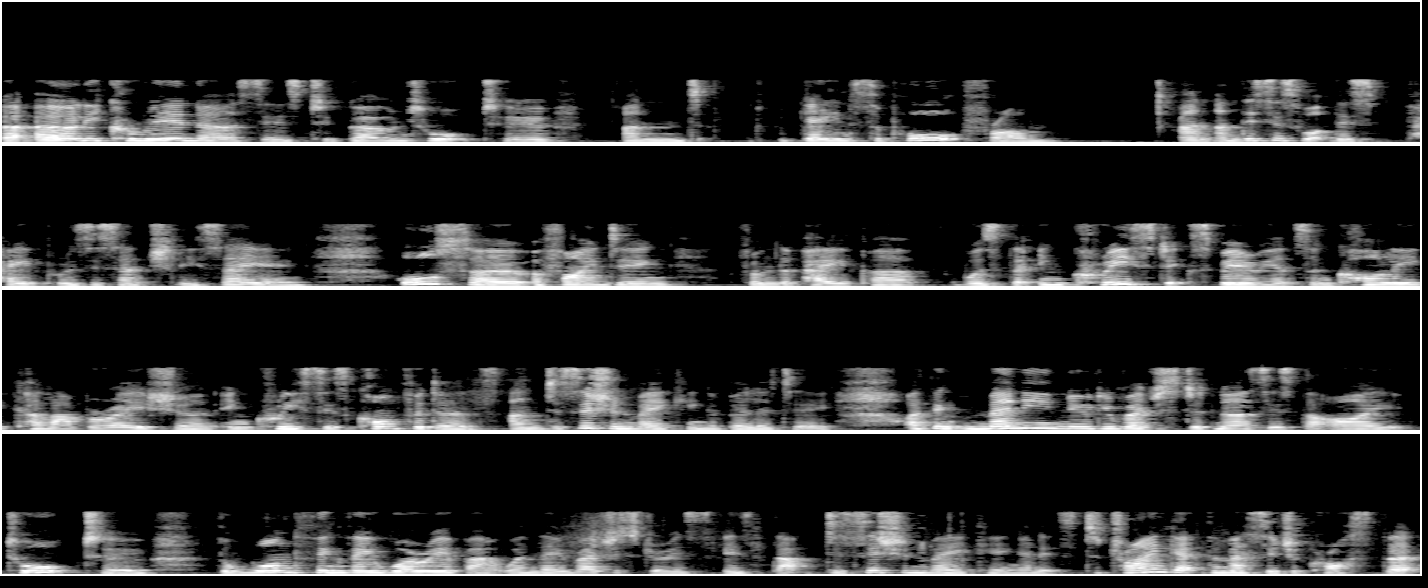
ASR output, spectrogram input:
uh, early career nurses to go and talk to and gain support from. And, and this is what this paper is essentially saying. Also, a finding from the paper was that increased experience and colleague collaboration increases confidence and decision making ability. I think many newly registered nurses that I talk to, the one thing they worry about when they register is, is that decision making and it's to try and get the message across that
